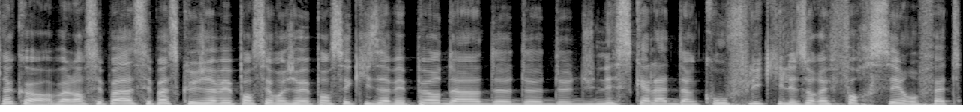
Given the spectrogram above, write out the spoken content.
D'accord. Bah alors c'est pas c'est pas ce que j'avais pensé. Moi j'avais pensé qu'ils avaient peur d'une de, de, escalade, d'un conflit qui les aurait forcés en fait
